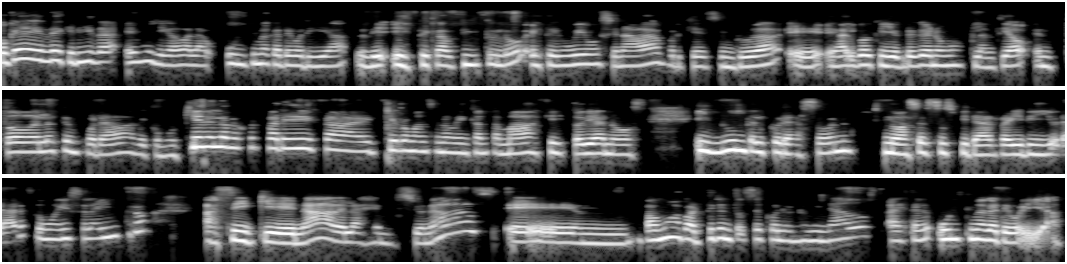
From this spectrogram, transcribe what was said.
Ok, de querida, hemos llegado a la última categoría de este capítulo. Estoy muy emocionada porque sin duda eh, es algo que yo creo que nos hemos planteado en todas las temporadas de como quién es la mejor pareja, qué romance nos encanta más, qué historia nos inunda el corazón, nos hace suspirar, reír y llorar, como dice la intro. Así que nada, de las emocionadas, eh, vamos a partir entonces con los nominados a esta última categoría.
